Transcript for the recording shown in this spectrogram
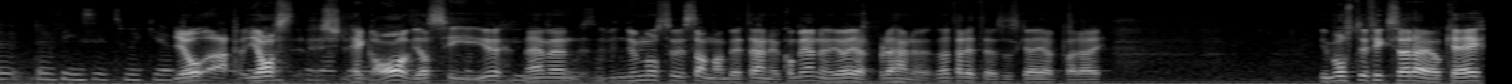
Eh, Det finns inte så mycket... Jo, jag... Lägg av, jag ser ju. Nej men, nu måste vi samarbeta här nu. Kom igen nu, jag hjälper dig här nu. Vänta lite så ska jag hjälpa dig. Vi måste fixa det här, okej?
